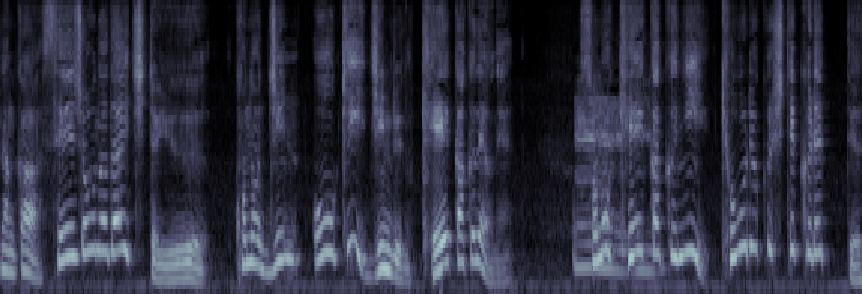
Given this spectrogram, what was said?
なんか、正常な大地という、この人、大きい人類の計画だよね。その計画に協力してくれっていう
